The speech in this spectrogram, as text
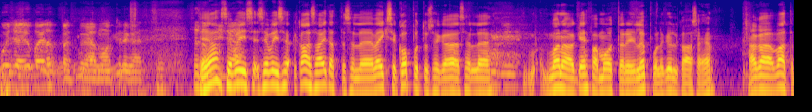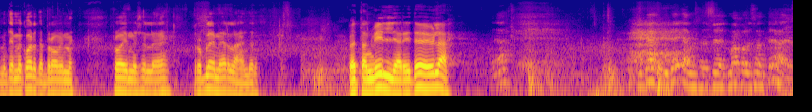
kui see juba ei lõppenud ühe mootoriga, et jah, see võis, see võis kaasa aidata selle väikse koputusega selle vana kehva mootori lõpule küll kaasa, jah aga vaatame, teeme korda, proovime, proovime selle probleemi ära lahendada. võtan Viljari töö üle. jah, sa peadki tegema seda tööd, ma pole saanud teha ju.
